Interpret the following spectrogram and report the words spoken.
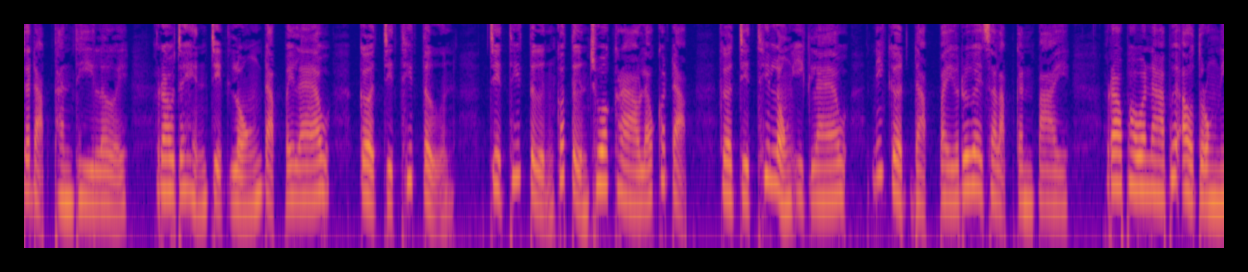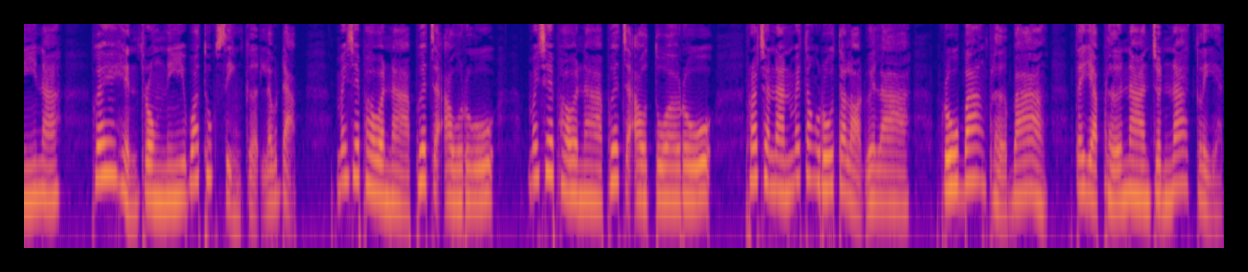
จะดับทันทีเลย เราจะเห็นจิตหลงดับไปแล้ว เกิดจิตที่ตื่น จิตที่ตื่นก็ตื่นชั่วคราวแล้วก็ดับ เกิดจิตที่หลงอีกแล้ว นี่เกิดดับไปเรื่อยสลับกันไป เราภาวนาเพื่อเอาตรงนี้นะ เพื่อให้เห็นตรงนี้ว่าทุกสิ่งเกิดแล้วดับ ไม่ใช่ภาวนาเพื่อจะเอารู้ ไม่ใช่ภาวนาเพื่อจะเอาตัวรู้ เพราะฉะนั้นไม่ต้องรู้ตลอดเวลา รู้บ้างเผลอบ้าง แต่อย่าเผลอนานจนน่าเกลียด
